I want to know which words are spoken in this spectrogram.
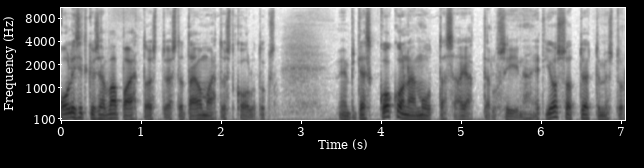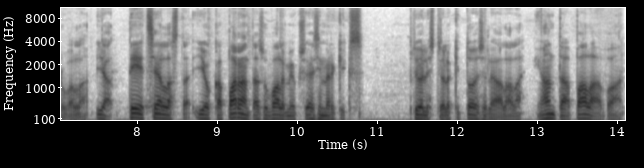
Olisitko se vapaaehtoistyöstä tai omaehtoisesta koulutuksesta. Meidän pitäisi kokonaan muuttaa se ajattelu siinä, että jos olet työttömyysturvalla ja teet sellaista, joka parantaa sun valmiuksia esimerkiksi työllistyä jollekin toiselle alalla, niin antaa palaa vaan,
